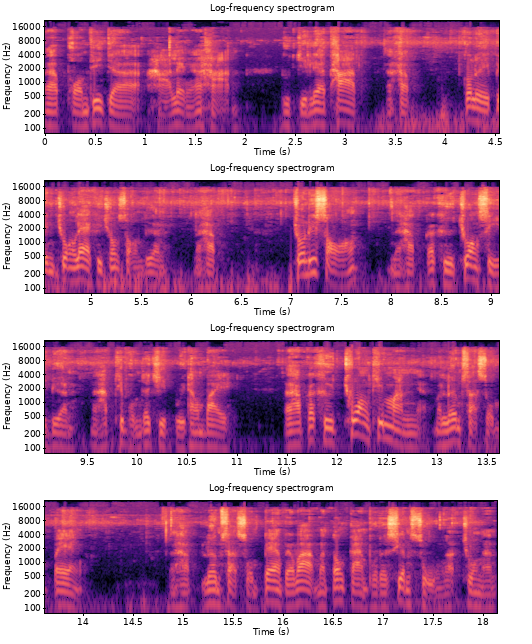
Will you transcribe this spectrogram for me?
นะครับ พร้อมที่จะหาแหล่งอาหาร ดูดกินแร่ธาตุนะครับ ก็เลยเป็นช่วงแรกคือช่วง 2 เดือนนะครับ ช่วงที่2นะครับก็คือช่วง 4 เดือนนะครับ ที่ผมจะฉีดปุ๋ยทางใบ นะครับก็คือช่วงที่มันเนี่ยมันเริ่มสะสมแป้งนะครับเริ่มสะสมแป้งแปลว่ามันต้องการโพแทสเซียมสูงล้วช่วงนั้น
